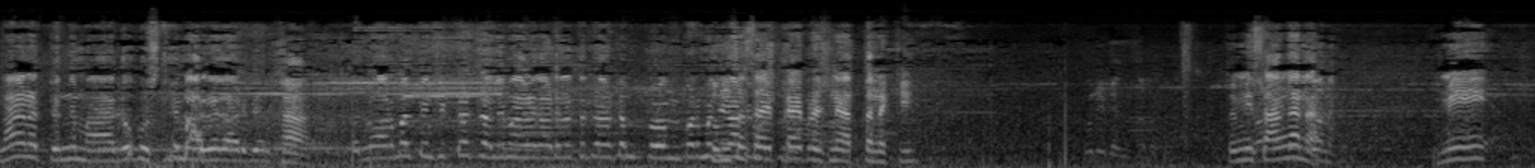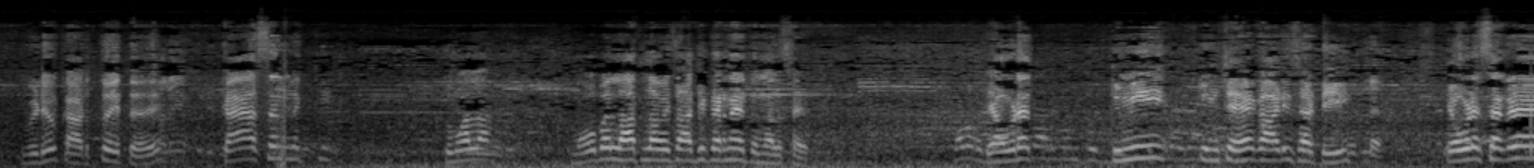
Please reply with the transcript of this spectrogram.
नाही ना त्यांनी मागं घुसली माझ्या गाडी हा नॉर्मल त्यांची टच झाली माझ्या गाडीला तर आता प्रॉपरमध्ये तुमचा गाडी साहेब काय प्रश्न आहे आता नक्की? तुम्ही सांगा ना. मी व्हिडिओ काढतोय तर काय असेल नक्की? तुम्हाला मोबाईल हात लावायचा अधिकार नाही तुम्हाला साहेब. एवढ्यात तुम्ही तुमच्या ह्या गाडीसाठी एवढे सगळे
